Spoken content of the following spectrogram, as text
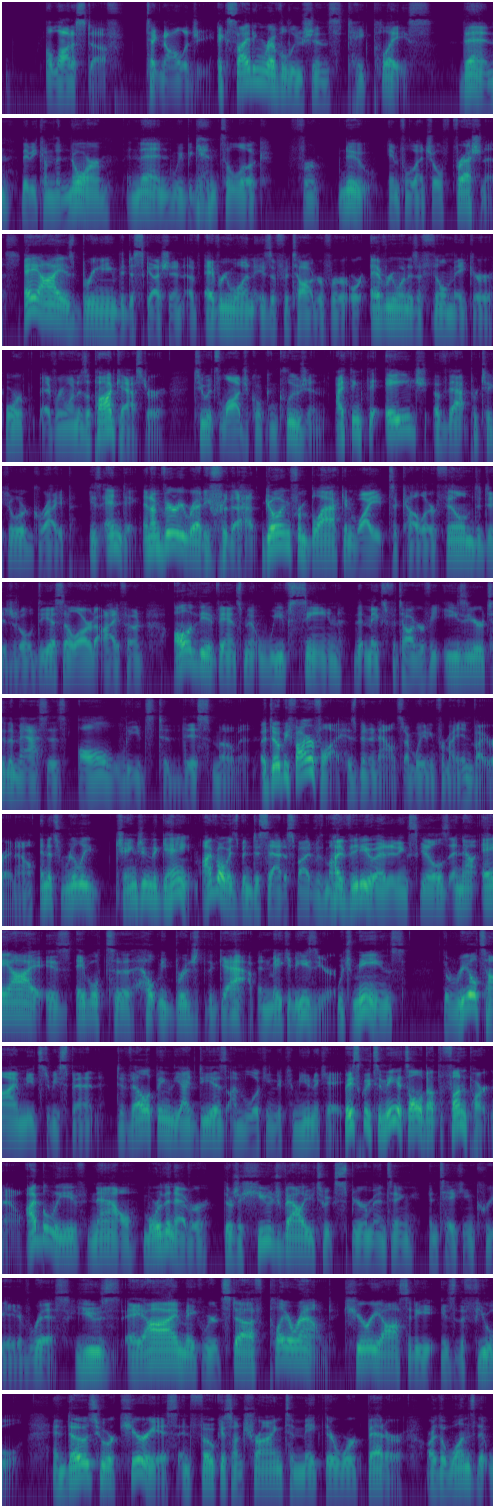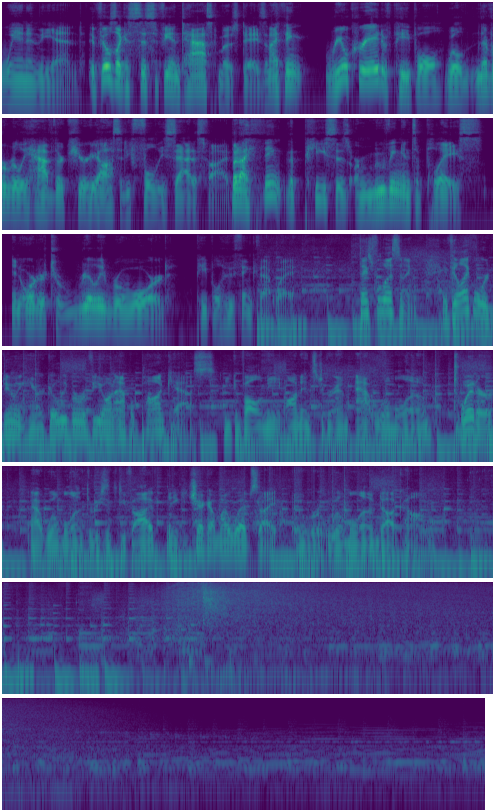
a lot of stuff. Technology. Exciting revolutions take place. Then they become the norm, and then we begin to look for new, influential freshness. AI is bringing the discussion of everyone is a photographer, or everyone is a filmmaker, or everyone is a podcaster to its logical conclusion. I think the age of that particular gripe is ending, and I'm very ready for that. Going from black and white to color, film to digital, DSLR to iPhone, all of the advancement we've seen that makes photography easier to the masses all leads to this moment. Adobe Firefly has been announced. I'm waiting for my invite right now, and it's really changing the game. I've always been dissatisfied with my video editing skills, and now AI is able to help me bridge the gap and make it easier, which means the real time needs to be spent developing the ideas I'm looking to communicate. Basically, to me, it's all about the fun part now. I believe now, more than ever, there's a huge value to experimenting and taking creative risks. Use AI, make weird stuff, play around. Curiosity is the fuel. And those who are curious and focus on trying to make their work better are the ones that win in the end. It feels like a Sisyphean task most days, and I think real creative people will never really have their curiosity fully satisfied. But I think the pieces are moving into place in order to really reward people who think that way. Thanks for listening. If you like what we're doing here, go leave a review on Apple Podcasts. You can follow me on Instagram at Will Malone, Twitter at Will Malone365, and you can check out my website over at willmalone.com.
